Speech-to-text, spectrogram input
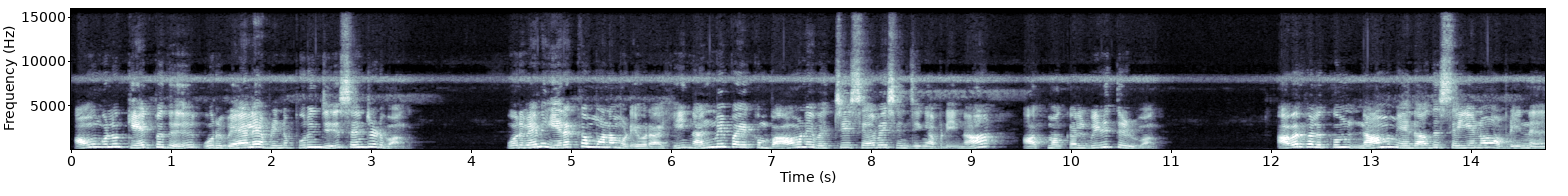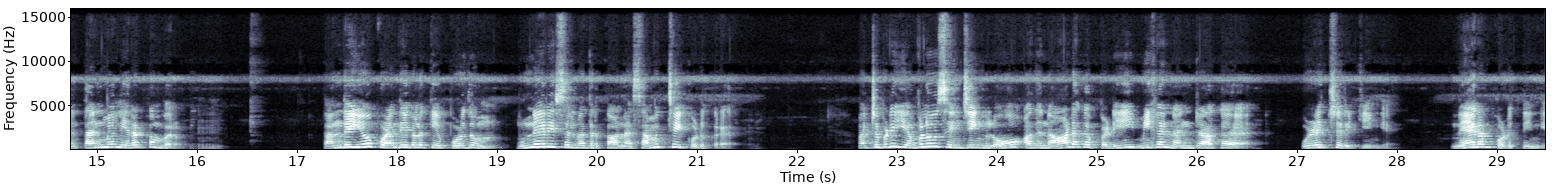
அவங்களும் கேட்பது ஒரு வேலை அப்படின்னு புரிஞ்சு சென்றுடுவாங்க. ஒருவேளை இரக்கம் மனம் உடையவராகி நன்மை பயக்கும் பாவனை வச்சு சேவை செஞ்சீங்க அப்படின்னா ஆத்மாக்கள் விழித்தெழுவாங்க. அவர்களுக்கும் நாமும் ஏதாவது செய்யணும் அப்படின்னு தன்மேல் இரக்கம் வரும். தந்தையோ குழந்தைகளுக்கு எப்பொழுதும் முன்னேறி செல்வதற்கான சமிச்சை கொடுக்கிறார். மற்றபடி எவ்வளவு செஞ்சீங்களோ அது நாடகப்படி மிக நன்றாக உழைச்சிருக்கீங்க. நேரம் கொடுத்தீங்க.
